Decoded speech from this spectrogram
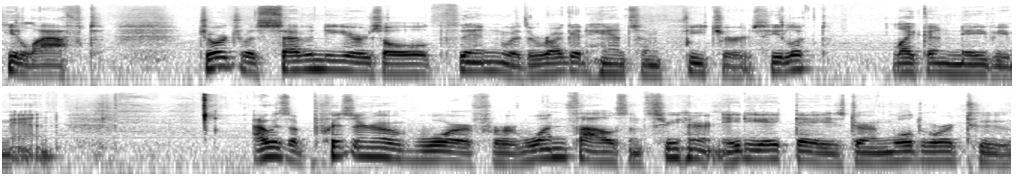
He laughed. George was 70 years old, thin, with rugged, handsome features. He looked like a Navy man. I was a prisoner of war for 1,388 days during World War II,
